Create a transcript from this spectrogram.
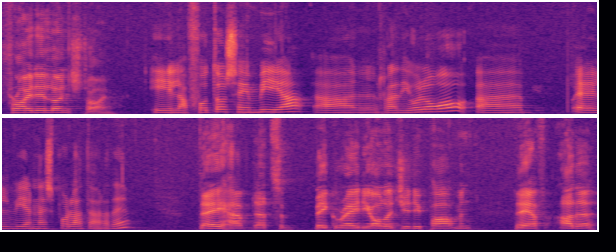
Friday lunchtime. Y la foto se envía al radiólogo eh, el viernes por la tarde. They have that's a big radiology department. They have other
